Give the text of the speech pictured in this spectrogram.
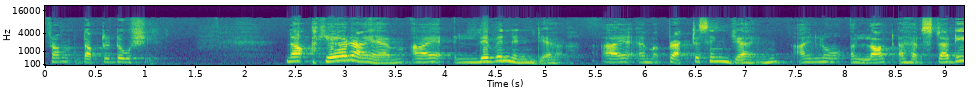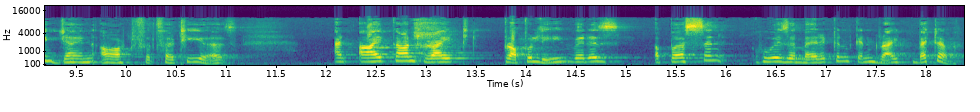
from Dr. Doshi. Now, here I am, I live in India. I am a practicing Jain. I know a lot. I have studied Jain art for 30 years. And I can't write properly, whereas a person who is American can write better.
